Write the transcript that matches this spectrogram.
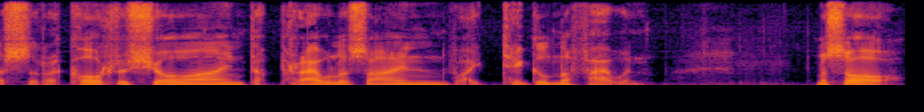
as yr a y sio ein ta prawlus ein fai tigl na ffawn. Ma so,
